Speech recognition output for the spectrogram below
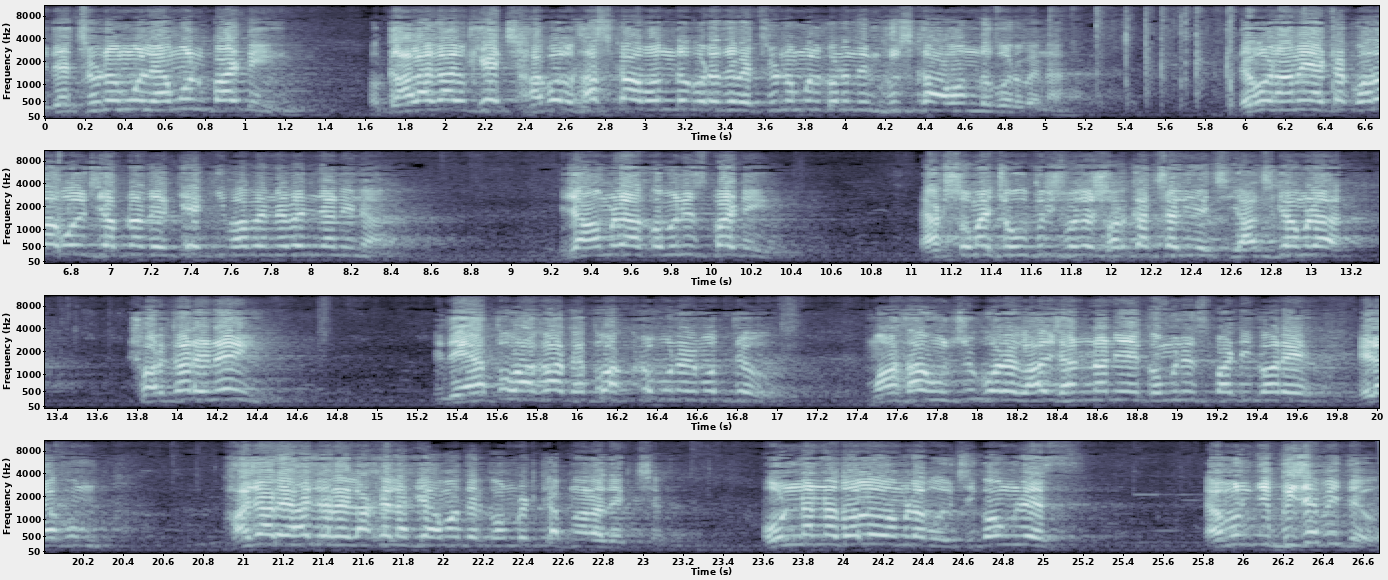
এদের তৃণমূল এমন পার্টি গালাগাল খেয়ে ছাগল ঘাস খাওয়া বন্ধ করে দেবে, তৃণমূল কোনোদিন ঘুষ খাওয়া বন্ধ করবে না। দেখুন, আমি একটা কথা বলছি আপনাদেরকে, কীভাবে নেবেন জানি না। যে আমরা কমিউনিস্ট পার্টি এক সময় চৌত্রিশ বছর সরকার চালিয়েছি, আজকে আমরা সরকারে নেই। কিন্তু এত আঘাত, এত আক্রমণের মধ্যেও মাথা উঁচু করে লাল ঝান্ডা নিয়ে কমিউনিস্ট পার্টি করে, এরকম হাজারে হাজারে লাখে লাখে আমাদের কমরেডকে আপনারা দেখছেন। অন্যান্য দলেও আমরা বলছি, কংগ্রেস, এমনকি বিজেপিতেও।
